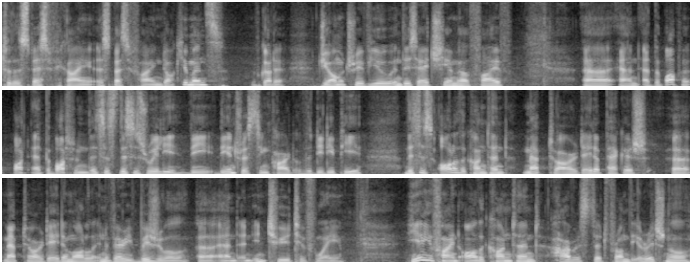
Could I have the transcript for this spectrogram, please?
to the specifying, uh, specifying documents. We've got a geometry view in this HTML5. Uh, and at the, bot at the bottom, this is, this is really the, the interesting part of the DDP. This is all of the content mapped to our data package, uh, mapped to our data model in a very visual uh, and an intuitive way. Here you find all the content harvested from the original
